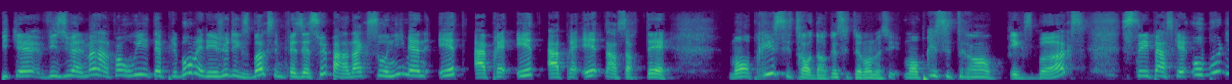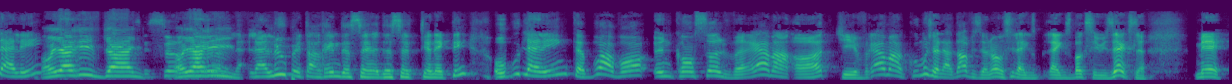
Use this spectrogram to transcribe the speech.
puis que visuellement dans le fond oui, ils étaient plus beaux mais les jeux d'Xbox ils me faisaient suer pendant que Sony man hit après hit après hit en sortait. Mon prix citron, donc là c'est tout le monde monsieur. Mon prix citron Xbox, c'est parce que au bout de la ligne, On y arrive, gang! c'est ça. On y ça. arrive! La, la loupe est en train de se, de se connecter. Au bout de la ligne, t'as beau avoir une console vraiment hot, qui est vraiment cool. Moi, je l'adore visuellement aussi, la, la Xbox Series X, là. Mais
